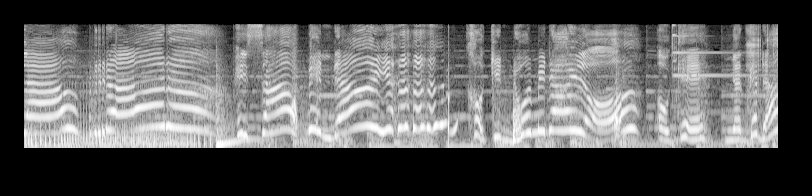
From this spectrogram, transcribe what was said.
แล้วร้านอะพิซซ่าเป็นได้ ขอกินด้วยไม่ได้เหรอ โอเค งั้นก็ได้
